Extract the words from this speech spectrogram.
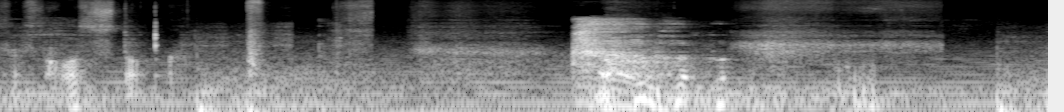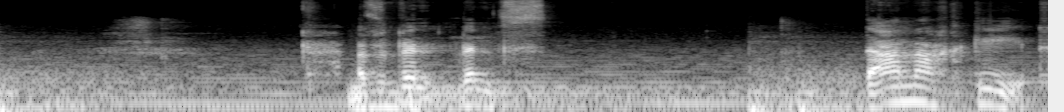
Ist das Rostock? Also wenn es danach geht,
